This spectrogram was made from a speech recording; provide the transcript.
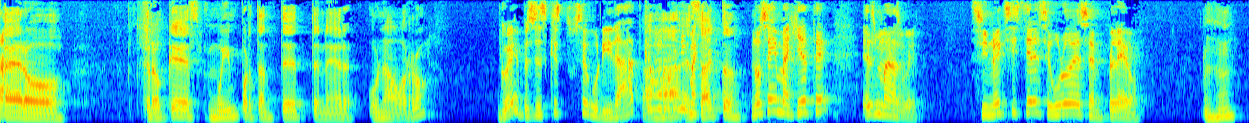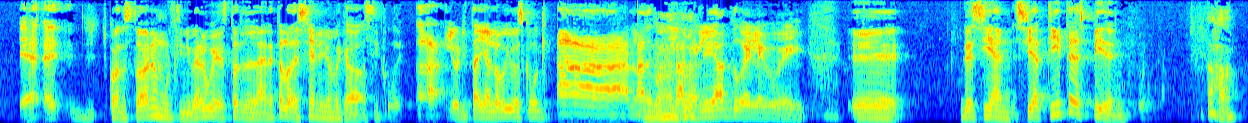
Pero creo que es muy importante tener un ahorro. Güey, pues es que es tu seguridad, cabrón. Ajá, exacto. No sé, imagínate. Es más, güey. Si no existiera el seguro de desempleo, eh, eh, cuando estaba en el multinivel, güey, esto la neta lo decían y yo me quedaba así como ah, y ahorita ya lo vivo, es como que, ah, la, la realidad duele, güey. Eh, decían, si a ti te despiden Ajá.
